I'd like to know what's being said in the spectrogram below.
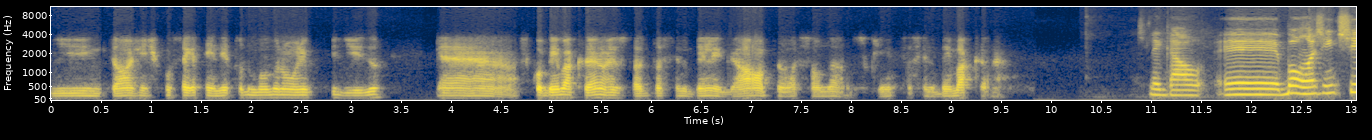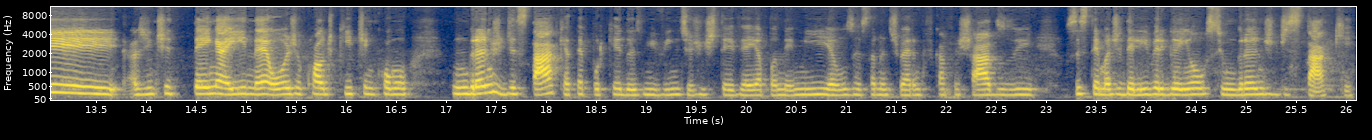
e então a gente consegue atender todo mundo num único pedido. É, ficou bem bacana, o resultado está sendo bem legal, a aprovação dos clientes está sendo bem bacana. Que legal. É, bom, a gente, a gente tem aí, né, hoje o Cloud Kitchen como um grande destaque, até porque 2020 a gente teve aí a pandemia, os restaurantes tiveram que ficar fechados e sistema de delivery ganhou-se um grande destaque.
